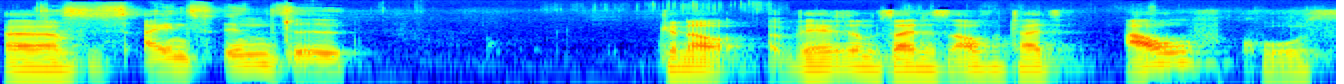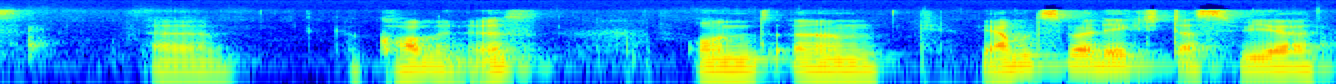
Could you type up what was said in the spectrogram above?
Das ist eins Insel. genau, während seines Aufenthalts auf Kos äh, gekommen ist. Und ähm, wir haben uns überlegt, dass wir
